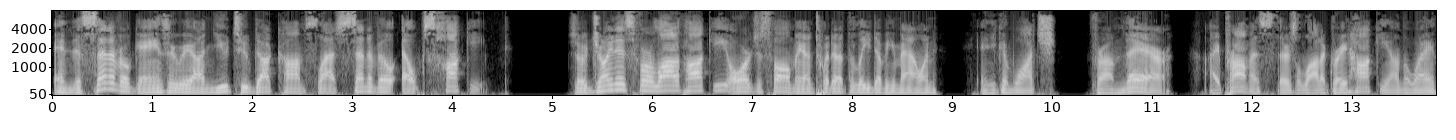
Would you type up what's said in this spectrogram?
And the Centerville games will be on youtube.com slash Centerville Elks Hockey. So join us for a lot of hockey or just follow me on Twitter at the Lee W. Mowen and you can watch from there. I promise there's a lot of great hockey on the way.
